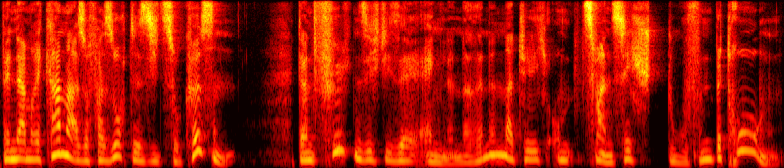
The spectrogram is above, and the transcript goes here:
Wenn der Amerikaner also versuchte, sie zu küssen, dann fühlten sich diese Engländerinnen natürlich um 20 Stufen betrogen.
